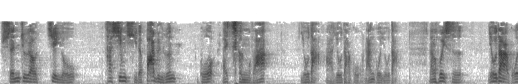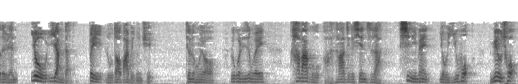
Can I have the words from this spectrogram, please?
神就要借由他兴起的巴比伦国来惩罚犹大啊犹大国南国犹大，那么会使犹大国的人又一样的被掳到巴比伦去。听众朋友，如果你认为哈巴谷啊他这个先知啊心里面有疑惑，没有错，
